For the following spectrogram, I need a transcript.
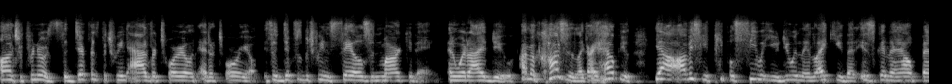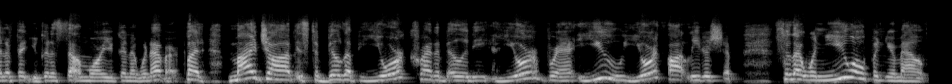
entrepreneurs. It's the difference between advertorial and editorial. It's the difference between sales and marketing and what I do. I'm a cousin, like I help you. Yeah, obviously, if people see what you do and they like you, that is going to help benefit. You're going to sell more, you're going to whatever. But my job is to build up your credibility, your brand, you, your thought leadership, so that when you open your mouth,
